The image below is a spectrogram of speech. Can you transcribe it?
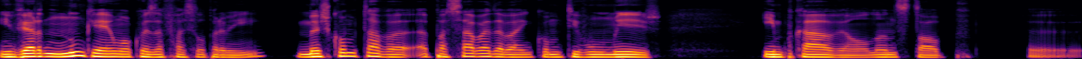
Inverno nunca é uma coisa fácil para mim, mas como estava a passar bem, como tive um mês impecável, non-stop, uh,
